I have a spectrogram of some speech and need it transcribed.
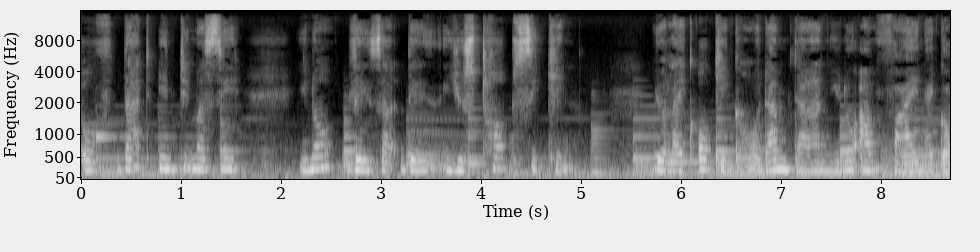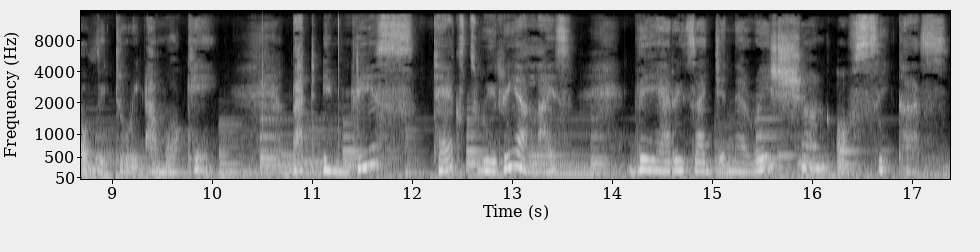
of that intimacy. You know, there's a, there, you stop seeking. You're like, okay, God, I'm done. You know, I'm fine. I got victory. I'm okay. But in this text, we realize there is a generation of seekers.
